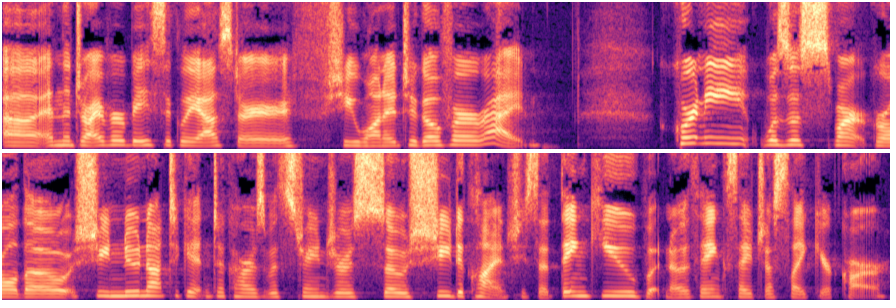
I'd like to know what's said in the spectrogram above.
uh, and the driver basically asked her if she wanted to go for a ride. Courtney was a smart girl, though. She knew not to get into cars with strangers, so she declined. She said, Thank you, but no thanks. I just like your car.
